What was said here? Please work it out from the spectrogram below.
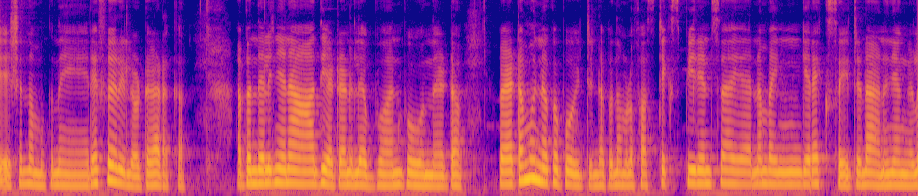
ശേഷം നമുക്ക് നേരെ ഫെറിയിലോട്ട് കിടക്കാം. അപ്പോൾ എന്തായാലും ഞാൻ ആദ്യമായിട്ടാണ് ലഭുവാൻ പോകുന്നത് കേട്ടോ വേട്ട മുന്നൊക്കെ പോയിട്ടുണ്ട്. അപ്പോൾ നമ്മൾ ഫസ്റ്റ് എക്സ്പീരിയൻസ് ആയ കാരണം ഭയങ്കര എക്സൈറ്റഡ് ആണ് ഞങ്ങൾ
